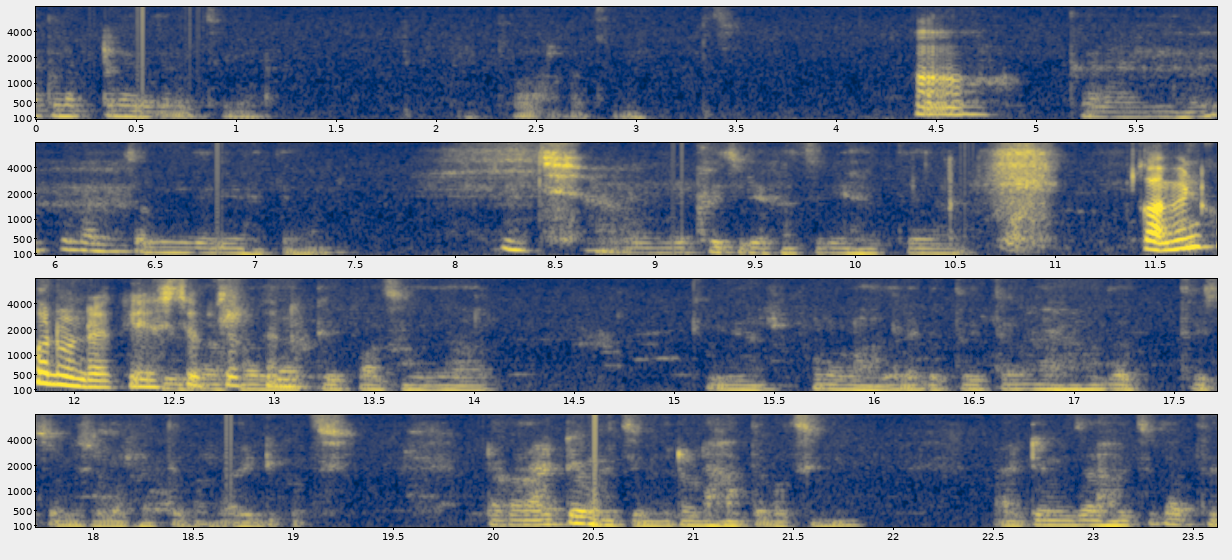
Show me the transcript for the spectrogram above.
এক লাখ টাকা জমা ছিল পারে। আচ্ছা। কমেন্ট করুন রাকেশ চুপচাপ কেন হাজার কি পাঁচ হাজার কি আর পনেরো হাজার একে তুই তো হাজার ত্রিশ চল্লিশ হাজার করছি। টাকার আইটেম হয়েছে ওটা হাতে পাচ্ছি আইটেম যা হয়েছে তাতে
